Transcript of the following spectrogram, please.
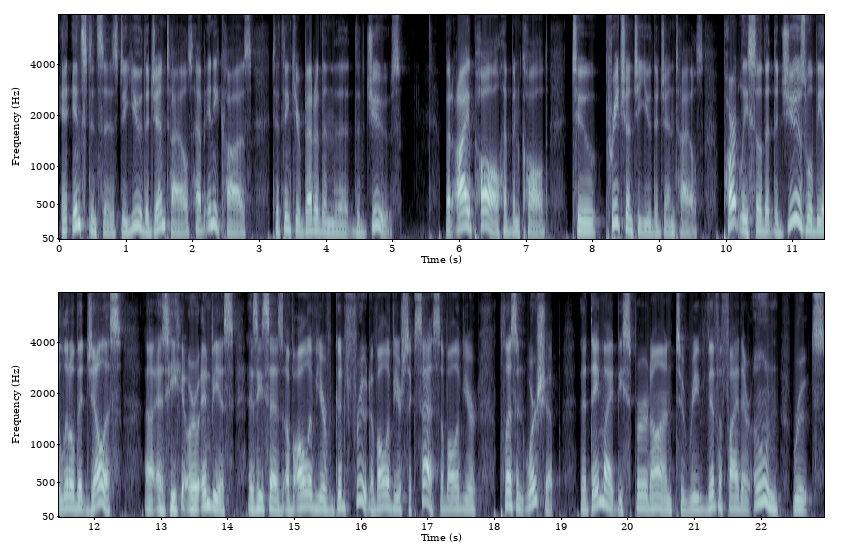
instances do you, the Gentiles, have any cause to think you're better than the, the Jews. But I, Paul, have been called to preach unto you, the Gentiles, partly so that the Jews will be a little bit jealous. Uh, as he or envious as he says of all of your good fruit of all of your success of all of your pleasant worship that they might be spurred on to revivify their own roots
